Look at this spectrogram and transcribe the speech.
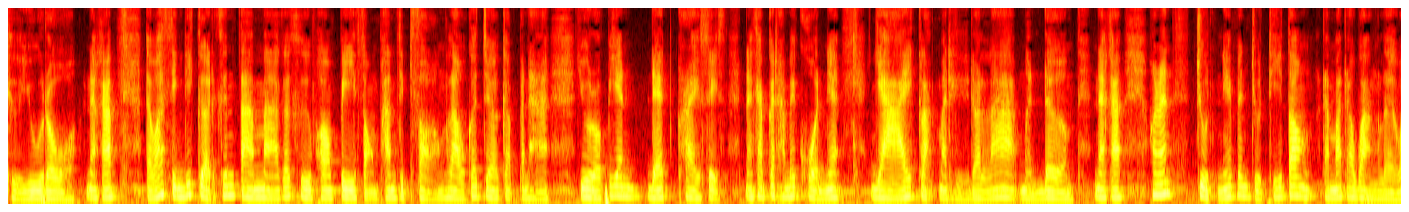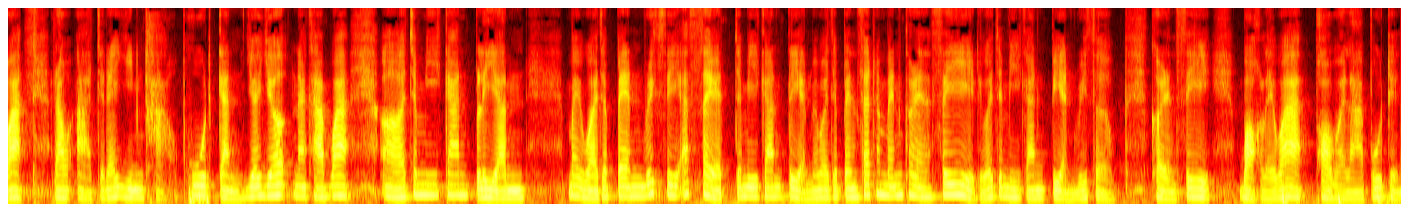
ถือยูโรนะครับแต่ว่าสิ่งที่เกิดขึ้นตามมาก็คือพอปี 2012 เราก็เจอกับปัญหา European Debt Crisis นะครับก็ทำให้คนเนี่ยย้ายกลับมาถือดอลลาร์เหมือนเดิมนะครับเพราะฉะนั้นจุดนี้เป็นจุดที่ต้องระมัดระวังเลยว่า เราอาจจะได้ยินข่าวพูดกันเยอะๆนะครับว่าจะมีการเปลี่ยนไม่ว่าจะเป็น r i s y asset จะมีการเปลี่ยนไม่ว่าจะเป็น settlement currency หรือว่าจะมีการเปลี่ยน reserve currency บอกเลยว่าพอเวลาพูดถึง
